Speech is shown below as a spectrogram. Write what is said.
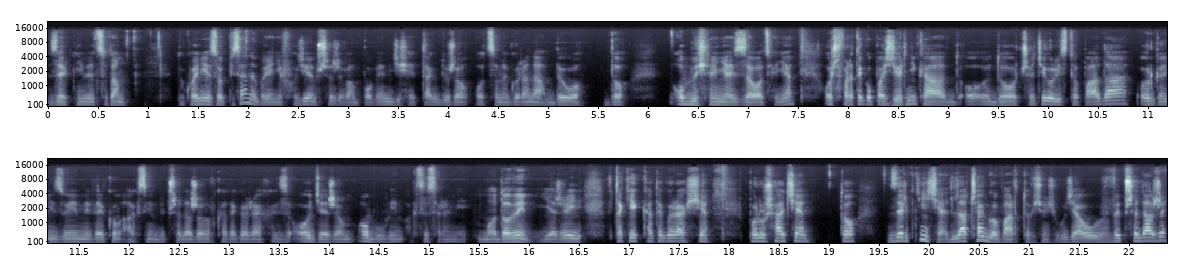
zerknijmy co tam dokładnie jest opisane, bo ja nie wchodziłem, szczerze Wam powiem, dzisiaj tak dużo od samego rana było do obmyślenia i załatwienia. Od 4 października do, do 3 listopada organizujemy wielką akcję wyprzedażową w kategoriach z odzieżą, obuwiem, akcesoriami modowymi. Jeżeli w takich kategoriach się poruszacie, to zerknijcie, dlaczego warto wziąć udział w wyprzedaży.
